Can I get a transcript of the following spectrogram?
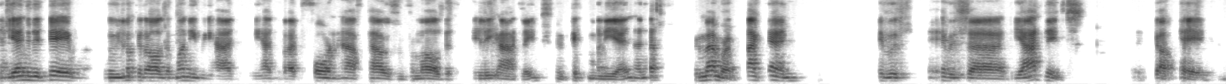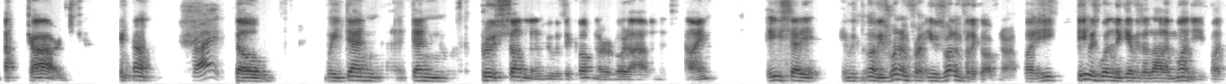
at the end of the day, when we look at all the money we had, we had about four and a half thousand from all the elite athletes who picked money in. And that's remember back then, it was it was uh, the athletes got paid, not charged. You know? Right. So we then then Bruce Sundlun, who was the governor of Rhode Island at the time, he said he, he was well, he was running for he was running for the governor, but he he was willing to give us a lot of money, but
